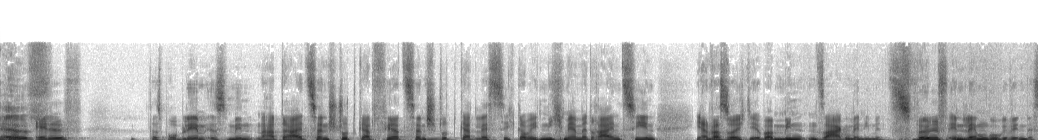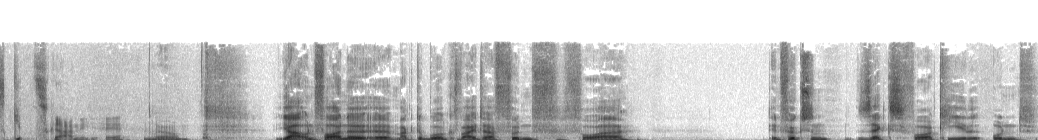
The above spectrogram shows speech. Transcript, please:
Balingen, elf. hat 11. Das Problem ist, Minden hat 13, Stuttgart 14. Mhm. Stuttgart lässt sich, glaube ich, nicht mehr mit reinziehen. Ja, und was soll ich dir über Minden sagen, wenn die mit 12 in Lemgo gewinnen? Das gibt's gar nicht, ey. Ja, und vorne äh, Magdeburg weiter fünf vor den Füchsen, sechs vor Kiel und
